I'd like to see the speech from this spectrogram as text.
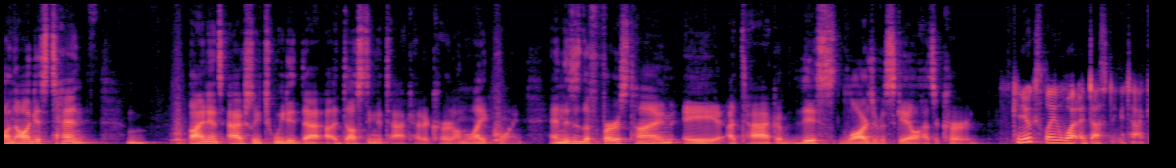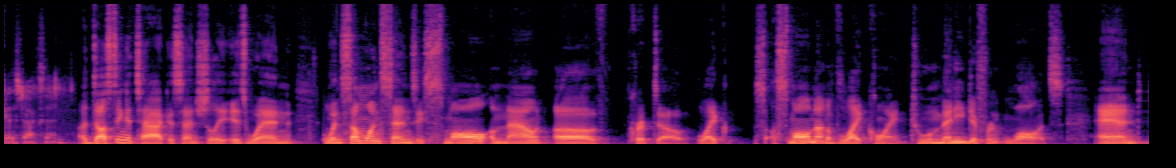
On August 10th, Binance actually tweeted that a dusting attack had occurred on Litecoin. And this is the first time a attack of this large of a scale has occurred. Can you explain what a dusting attack is, Jackson? A dusting attack essentially is when, when someone sends a small amount of crypto, like a small amount of Litecoin, to many different wallets. And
